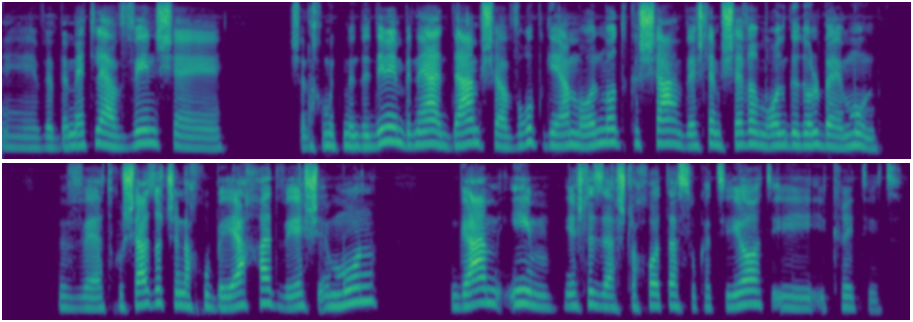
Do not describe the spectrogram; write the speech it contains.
אה, ובאמת להבין ש... שאנחנו מתמודדים עם בני אדם שעברו פגיעה מאוד מאוד קשה ויש להם שבר מאוד גדול באמון. והתחושה הזאת שאנחנו ביחד ויש אמון, גם אם יש לזה השלכות תעסוקתיות, היא, היא קריטית.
